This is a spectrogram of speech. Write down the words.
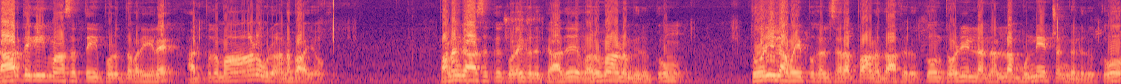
கார்த்திகை மாதத்தை பொறுத்தவரையில் அற்புதமான ஒரு அனபாயோகம். பணங்காசுக்கு குறைவு இருக்காது வருமானம் இருக்கும் தொழில் அமைப்புகள் சிறப்பானதாக இருக்கும் தொழிலில் நல்ல முன்னேற்றங்கள் இருக்கும்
